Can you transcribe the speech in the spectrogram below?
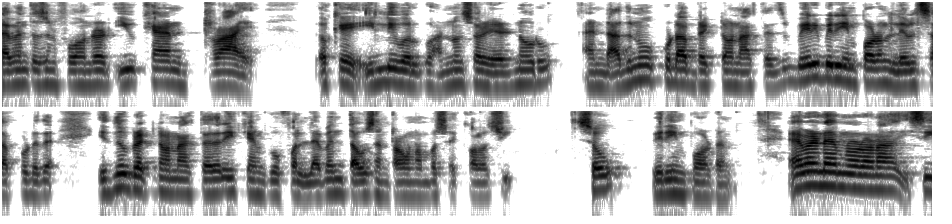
eleven thousand four hundred you can try okay ಇಲ್ಲಿವರೆಗೂ ಹನ್ನೊಂದು ಸಾವಿರ ಎರಡುನೂರು ಆ್ಯಂಡ್ ಅದನ್ನು ಕೂಡ ಬ್ರೇಕ್ ಡೌನ್ ಆಗ್ತಾ ಇದೆ. ಬೇರೆ ಬೇರೆ ಇಂಪಾರ್ಟೆಂಟ್ ಲೆವೆಲ್ ಸಪೋರ್ಟ್ ಇದೆ. ಇದನ್ನು ಬ್ರೇಕ್ ಡೌನ್ ಆಗ್ತಾ ಇದ್ರೆ you can go for eleven thousand round number psychology so very important M and M ನೋಡೋಣ. See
